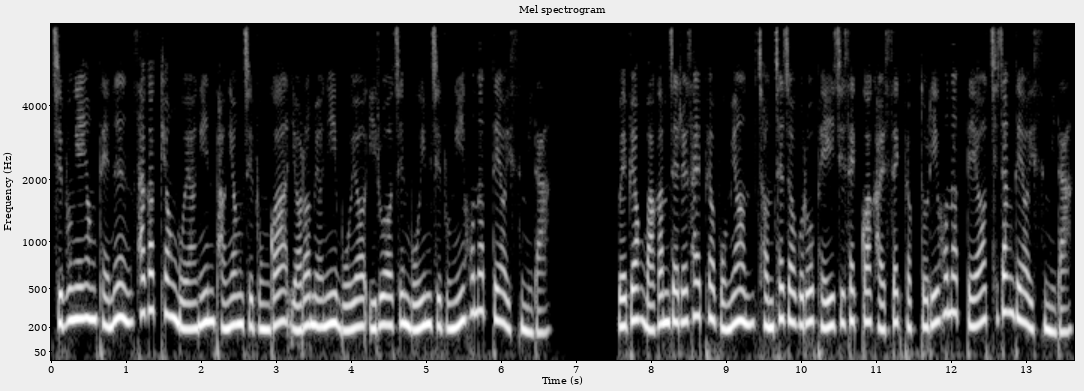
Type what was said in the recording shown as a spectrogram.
지붕의 형태는 사각형 모양인 방형 지붕과 여러 면이 모여 이루어진 모임 지붕이 혼합되어 있습니다. 외벽 마감재를 살펴보면 전체적으로 베이지색과 갈색 벽돌이 혼합되어 치장되어 있습니다.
